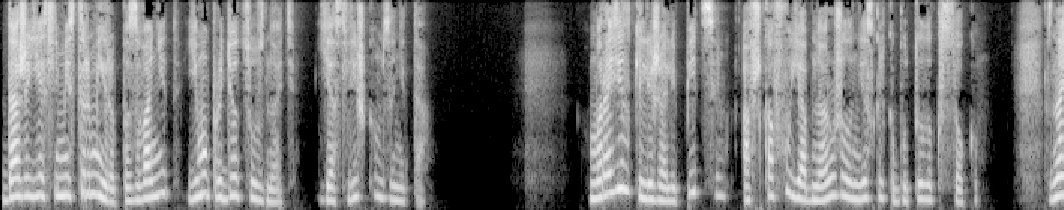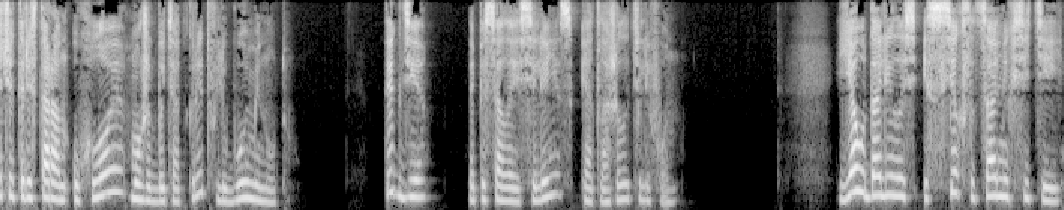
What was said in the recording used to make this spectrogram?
Даже если мистер Мира позвонит, ему придется узнать. Я слишком занята. В морозилке лежали пиццы, а в шкафу я обнаружила несколько бутылок с соком. Значит, ресторан у Хлоя может быть открыт в любую минуту. «Ты где?» — написала я Селенец и отложила телефон. Я удалилась из всех социальных сетей,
